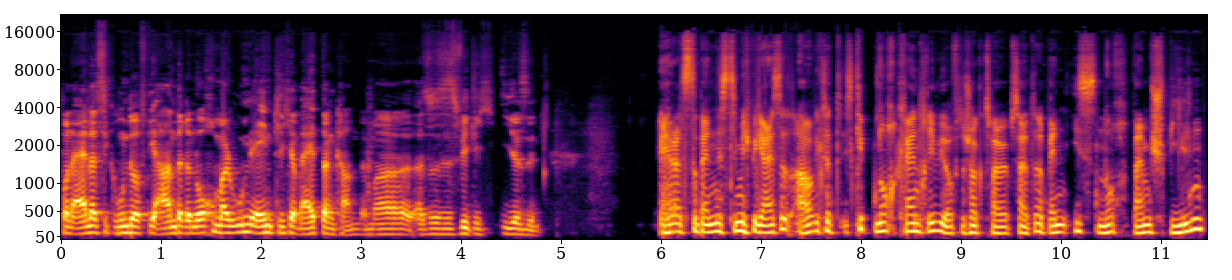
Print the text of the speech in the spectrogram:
von einer Sekunde auf die andere nochmal unendlich erweitern kann. Wenn man, also es ist wirklich Irrsinn. Als der Ben ist ziemlich begeistert, aber wie gesagt, es gibt noch kein Review auf der Shock 2 Webseite. Der Ben ist noch beim Spielen.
